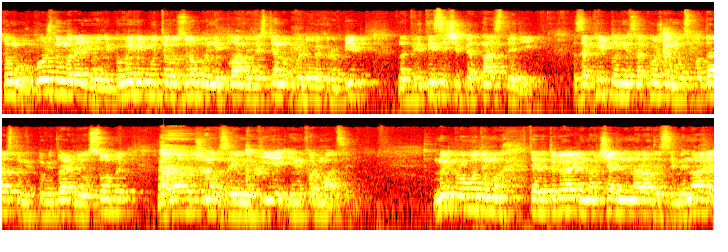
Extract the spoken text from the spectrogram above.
Тому в кожному районі повинні бути розроблені плани весняно-польових робіт на 2015 рік, закріплені за кожним господарством відповідальні особи, налагоджена взаємодія і інформація. Ми проводимо територіальні навчальні наради, семінари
